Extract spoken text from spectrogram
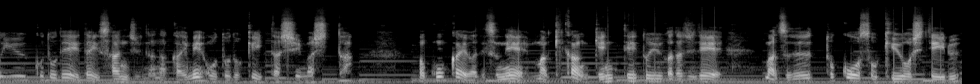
ということで、第37回目お届けいたしました。まあ、今回はですね、まあ、期間限定という形で、まあ、ずっとこう訴求をしている、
